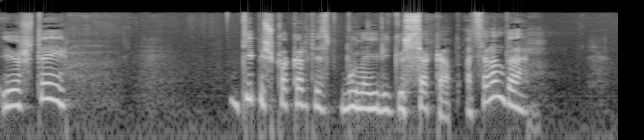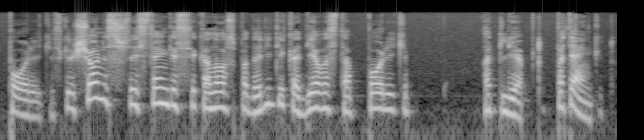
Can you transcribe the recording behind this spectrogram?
Ir štai tipiška kartais būna įvykių seka. Atsiranda poreikis. Krikščionis štai stengiasi ką nors padaryti, kad Dievas tą poreikį atlieptų, patenkintų.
